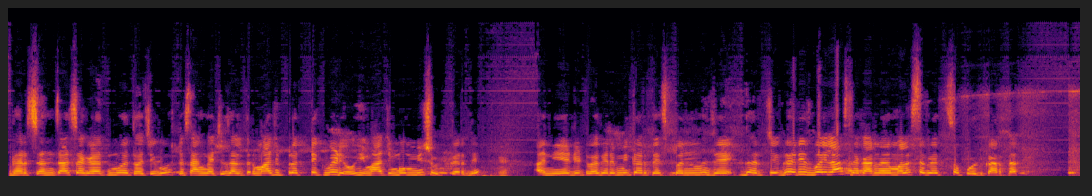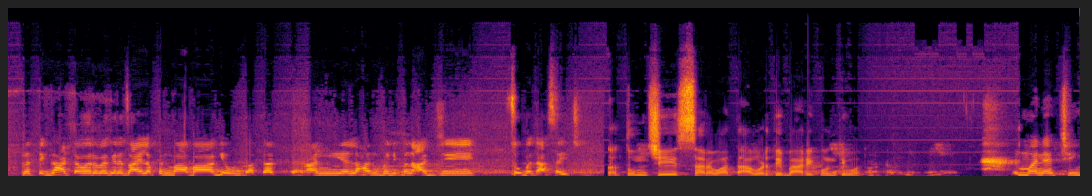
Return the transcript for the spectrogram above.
घरच्यांचा सगळ्यात महत्वाची गोष्ट सांगायची झाली तर माझी प्रत्येक व्हिडिओ ही माझी मम्मी शूट करते. आणि एडिट वगैरे मी करतेच पण म्हणजे घरचे घरीच बैल असल्या कारण मला सगळेच सपोर्ट करतात. प्रत्येक घाटावर वगैरे जायला पण बाबा घेऊन जातात आणि लहानपणी पण आजी सोबत असायची. तुमची सर्वात आवडती बारी कोणती थोडक्यात मण्याची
